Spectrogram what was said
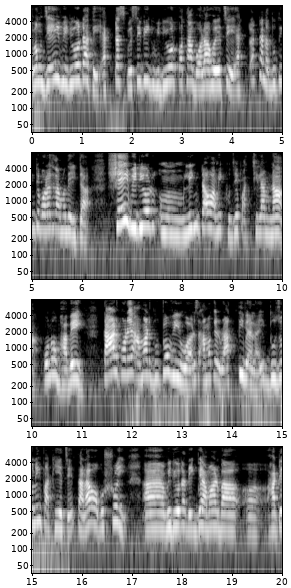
এবং যেই ভিডিওটাতে একটা স্পেসিফিক ভিডিওর কথা বলা হয়েছে, একটা একটা না, দু তিনটে বলা হয়েছে তার মধ্যে এইটা। সেই ভিডিওর লিঙ্কটাও আমি খুঁজে পাচ্ছিলাম না কোনোভাবেই। তারপরে আমার দুটো ভিউয়ার্স আমাকে রাত্রিবেলায় দুজনেই পাঠিয়েছে। তারা অবশ্যই ভিডিওটা দেখবে আমার বা হাটে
